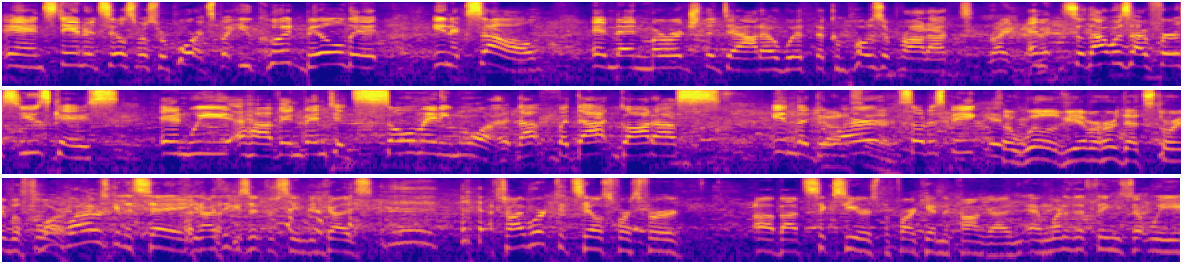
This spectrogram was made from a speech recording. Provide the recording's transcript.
in standard Salesforce reports, but you could build it in Excel and then merge the data with the Composer product. Right, And, and I- so that was our first use case, and we have invented so many more. That, but that got us in the door, in. so to speak. So Will, have you ever heard that story before? Well, what I was going to say, you know, I think it's interesting because, so I worked at Salesforce for uh, about six years before I came to Conga, and, and one of the things that we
